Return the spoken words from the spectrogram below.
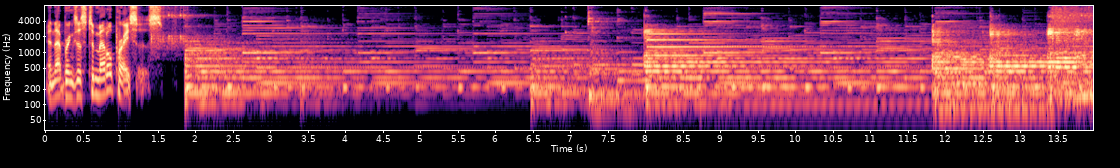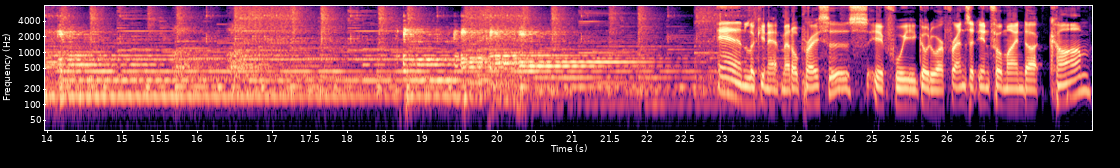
And that brings us to metal prices. Looking at metal prices, if we go to our friends at infomine.com,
